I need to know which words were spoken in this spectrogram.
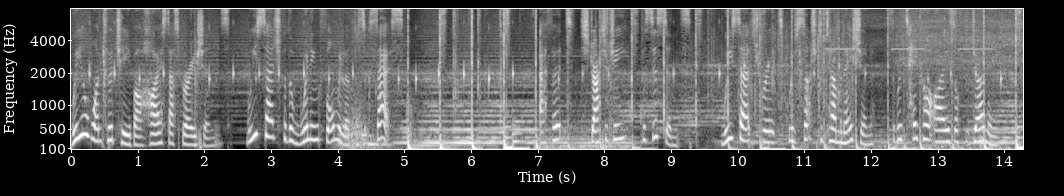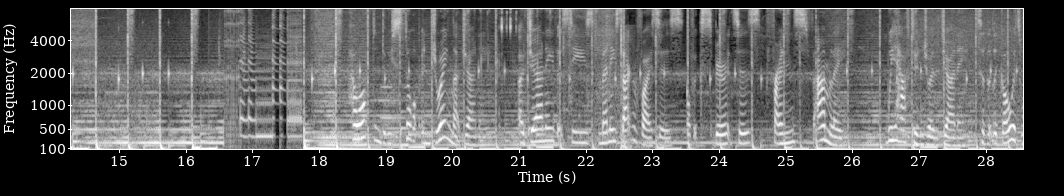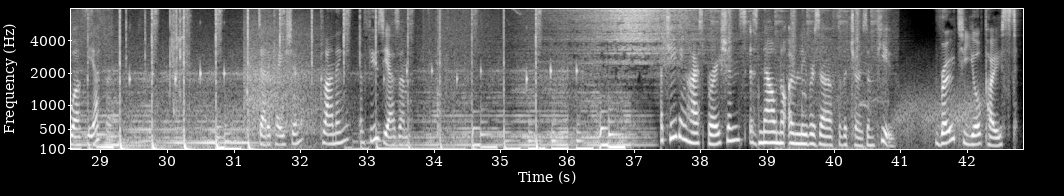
We all want to achieve our highest aspirations. We search for the winning formula for success. Effort, strategy, persistence. We search for it with such determination that we take our eyes off the journey. How often do we stop enjoying that journey? A journey that sees many sacrifices of experiences, friends, family. We have to enjoy the journey so that the goal is worth the effort dedication, planning, enthusiasm. Achieving high aspirations is now not only reserved for the chosen few. Road to your post.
